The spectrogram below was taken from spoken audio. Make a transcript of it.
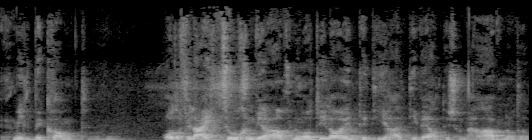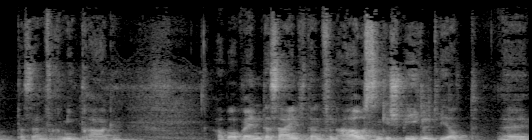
ja. mitbekommt. Mhm. Oder vielleicht suchen wir auch nur die Leute, die halt die Werte schon haben oder das einfach mittragen. Aber wenn das eigentlich dann von außen gespiegelt wird, mhm. äh,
